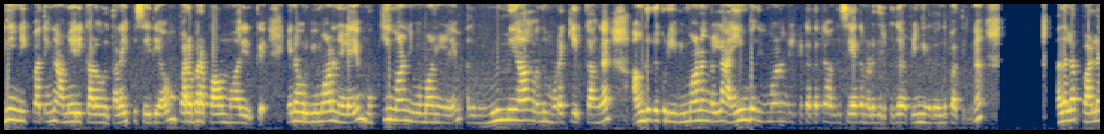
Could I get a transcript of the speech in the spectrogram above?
இது இன்னைக்கு பார்த்தீங்கன்னா அமெரிக்காவில் ஒரு தலைப்பு செய்தியாகவும் பரபரப்பாகவும் மாறி இருக்கு ஏன்னா ஒரு விமான நிலையம் முக்கியமான விமான நிலையம் அது முழுமையாக வந்து முடக்கியிருக்காங்க அங்கே இருக்கக்கூடிய விமானங்கள்ல ஐம்பது விமானங்கள் கிட்டத்தட்ட வந்து சேதம் அடைஞ்சிருக்குது அப்படிங்கிறது வந்து பார்த்தீங்கன்னா அதெல்லாம் பல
